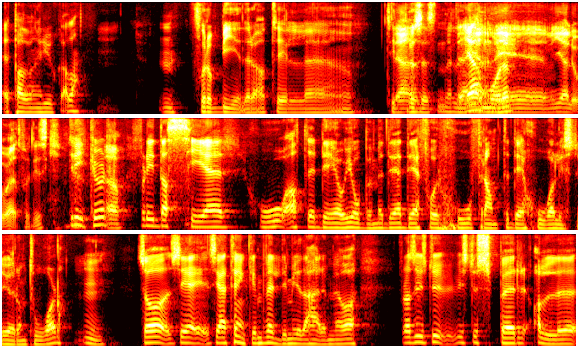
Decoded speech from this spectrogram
et par ganger i uka. da. For å bidra til, eh, til Det er- prosessen, eller Det Ja. er målet. jævlig jævlig ålreit, faktisk. Dritkult, Ja. fordi da ser hun at det å jobbe med det, det får hun fram til det hun har lyst til å gjøre om to år. Mm. Så, så, jeg, så jeg tenker veldig mye det her med å For altså hvis, du, hvis du spør alle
